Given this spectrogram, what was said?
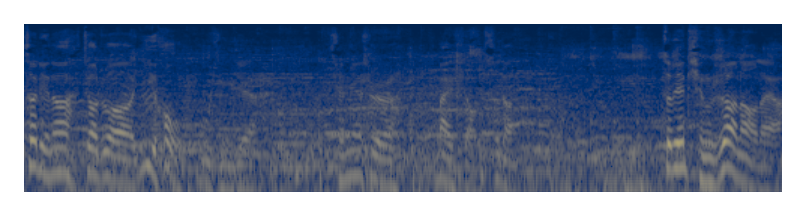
这里呢叫做义后步行街，前面是卖小吃的，这边挺热闹的呀。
